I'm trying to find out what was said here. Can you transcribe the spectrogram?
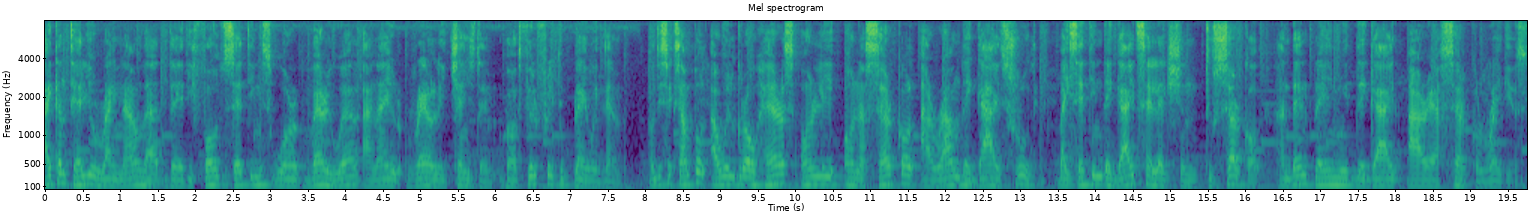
I can tell you right now that the default settings work very well and I rarely change them, but feel free to play with them. On this example, I will grow hairs only on a circle around the guide's root by setting the guide selection to circle and then playing with the guide area circle radius.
